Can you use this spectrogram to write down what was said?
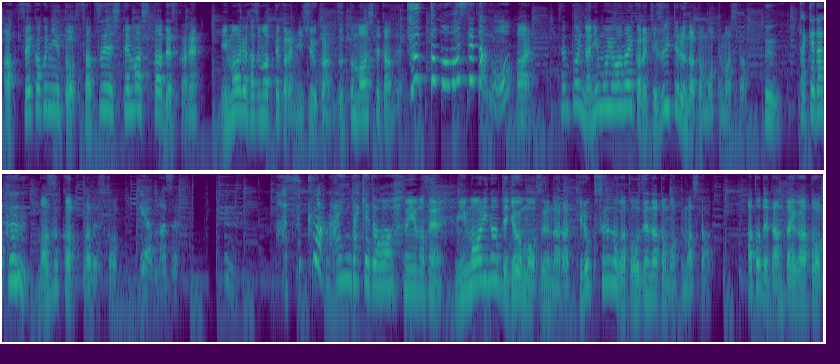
あ正確に言うと撮影してましたですかね。見回り始まってから2週間ずっと回してたんで。ずっと回してたの？はい。先輩何も言わないから気づいてるんだと思ってました。うん。武田くんまずかったですか？いやまず。うんまずくはないんだけど。すみません。見回りなんて業務をするなら記録するのが当然だと思ってました。後で団体側と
